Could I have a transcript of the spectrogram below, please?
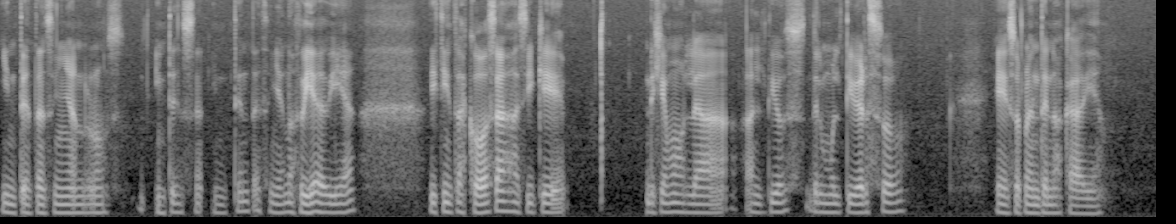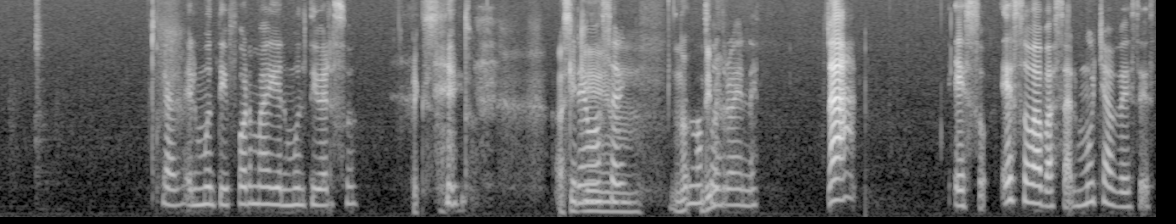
Intenta enseñarnos, intenta, intenta enseñarnos día a día distintas cosas, así que dejémosla al Dios del multiverso eh, sorprendernos cada día. Claro, el multiforma y el multiverso. Exacto. Así Queremos que, ser mm, dime. Nosotros en esto. ¡Ah! Eso, eso va a pasar muchas veces,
